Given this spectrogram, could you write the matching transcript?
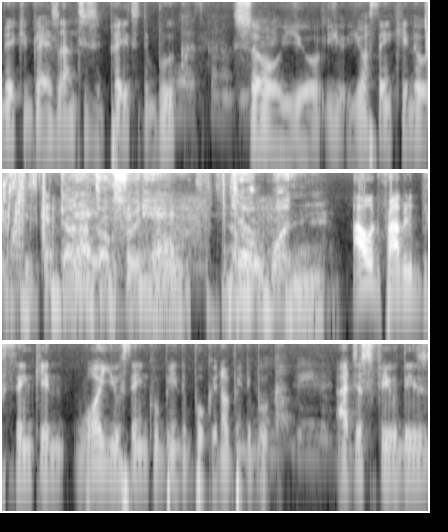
make you guys anticipate the book. So you you you're thinking, oh, is this gonna be Ghana there? Is Talks gonna be Radio, number So one. I would probably be thinking what you think will be in the book will not be in the book. I just feel these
